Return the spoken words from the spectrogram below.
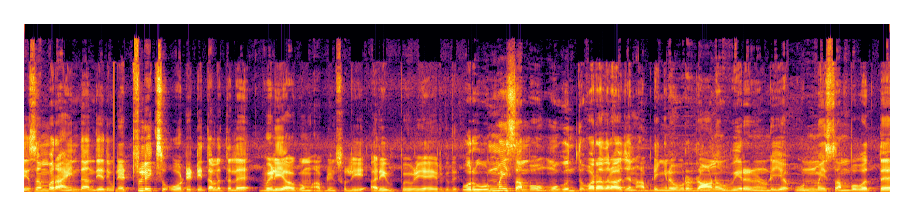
டிசம்பர் ஐந்தாம் தேதி நெட்ஃப்ளிக்ஸ் ஓடிடி தளத்தில் வெளியாகும் அப்படின்னு சொல்லி அறிவிப்பு வெளியாக இருக்குது ஒரு உண்மை சம்பவம் முகுந்த் வரதராஜன் அப்படிங்கிற ஒரு ராணுவ வீரனுடைய உண்மை சம்பவத்தை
